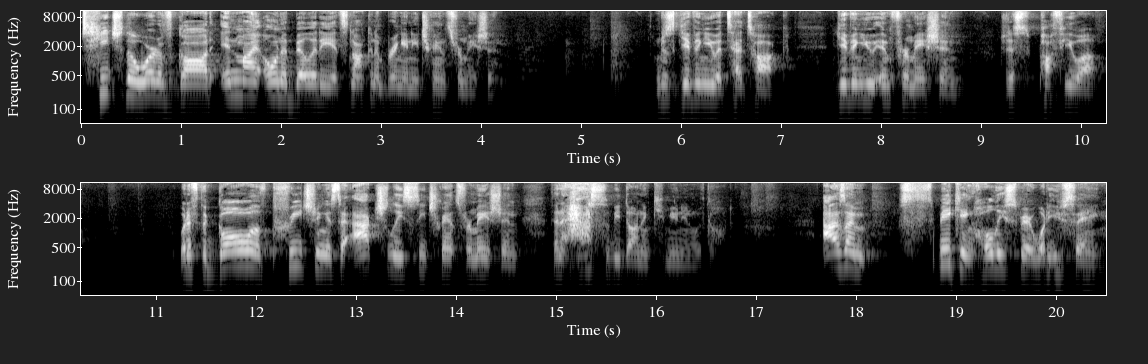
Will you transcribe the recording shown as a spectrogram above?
teach the word of God in my own ability, it's not gonna bring any transformation. I'm just giving you a TED talk, giving you information to just puff you up. But if the goal of preaching is to actually see transformation, then it has to be done in communion with God. As I'm speaking, Holy Spirit, what are you saying?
